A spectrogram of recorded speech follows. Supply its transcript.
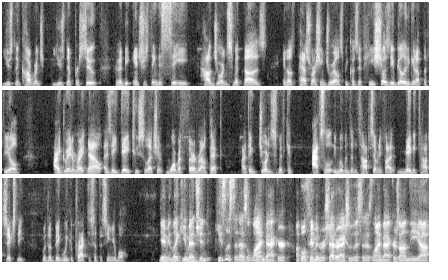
used in coverage, used in pursuit. Going to be interesting to see how Jordan Smith does in those pass rushing drills because if he shows the ability to get up the field, I grade him right now as a day two selection, more of a third round pick. I think Jordan Smith can absolutely move into the top 75, maybe top 60 with a big week of practice at the Senior Bowl. Yeah, I mean, like you mentioned, he's listed as a linebacker. Uh, both him and Rashed are actually listed as linebackers on the uh,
